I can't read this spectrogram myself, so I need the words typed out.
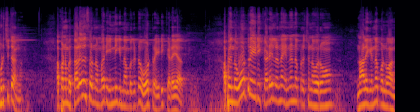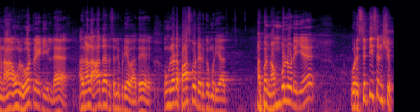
முடிச்சிட்டாங்க. அப்போ நம்ம தலைவர் சொன்ன மாதிரி இன்றைக்கி நம்மக்கிட்ட ஓட்டர் ஐடி கிடையாது. அப்போ இந்த ஓட்டர் ஐடி கிடையிலன்னா என்னென்ன பிரச்சனை வரும்? நாளைக்கு என்ன பண்ணுவாங்கன்னா உங்களுக்கு ஓட்டர் ஐடி இல்லை அதனால ஆதார் செல்லுபடி உங்களோட பாஸ்போர்ட் எடுக்க முடியாது. அப்போ நம்மளுடைய ஒரு சிட்டிசன்ஷிப்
